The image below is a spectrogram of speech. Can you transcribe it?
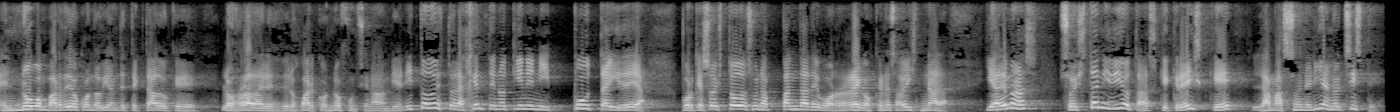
el no bombardeo cuando habían detectado que los radares de los barcos no funcionaban bien. Y todo esto la gente no tiene ni puta idea, porque sois todos una panda de borregos que no sabéis nada. Y además, sois tan idiotas que creéis que la masonería no existe.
